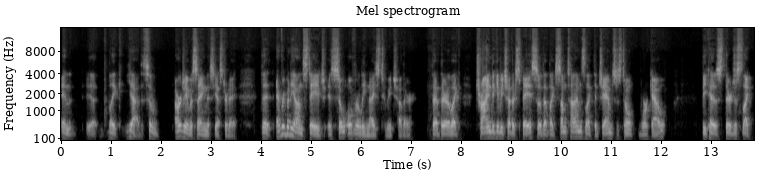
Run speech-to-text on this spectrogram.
and uh, like yeah, so RJ was saying this yesterday that everybody on stage is so overly nice to each other that they're like trying to give each other space so that like sometimes like the jams just don't work out because they're just like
